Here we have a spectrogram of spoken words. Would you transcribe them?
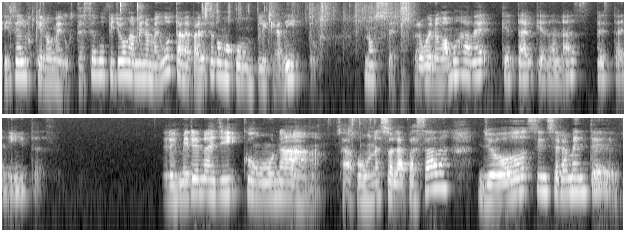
es de los que no me gusta. Este bupillón a mí no me gusta, me parece como complicadito. No sé, pero bueno, vamos a ver qué tal quedan las pestañitas. Miren allí con una, o sea, con una sola pasada. Yo sinceramente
